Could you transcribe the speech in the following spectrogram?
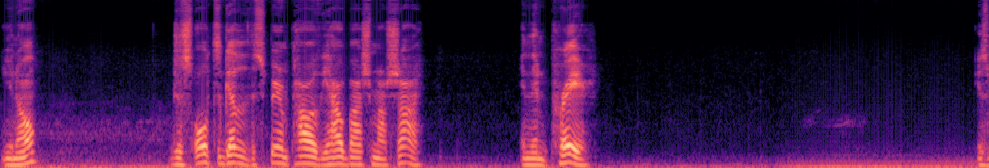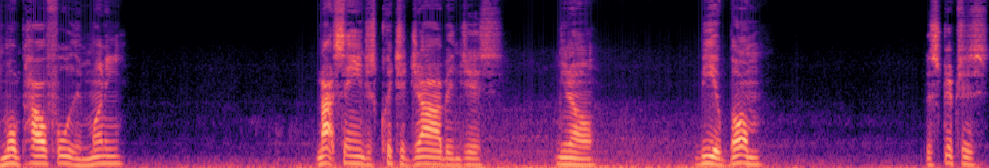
You know? Just altogether the spirit and power of Yahweh Shema Shai. And then prayer is more powerful than money. Not saying just quit your job and just, you know, be a bum. The scriptures,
